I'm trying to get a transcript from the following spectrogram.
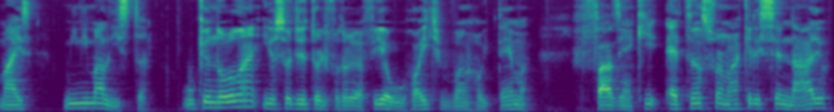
mais minimalista. O que o Nolan e o seu diretor de fotografia, o Hoyt Van Hoytema, fazem aqui é transformar aquele cenário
